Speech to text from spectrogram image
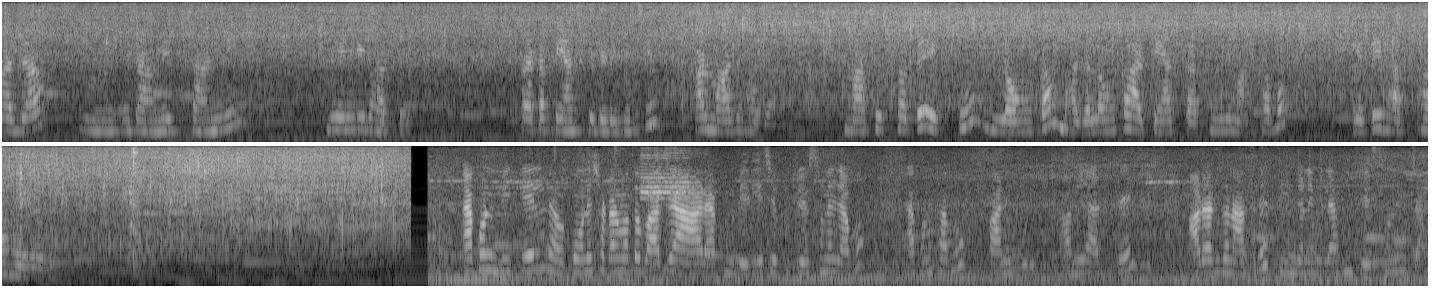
ভাজা এটা আমের চাটনি, ভেন্ডি ভাতে। আর একটা পেঁয়াজ কেটে রেখেছি আর মাছ ভাজা। মাছের সাথে একটু লঙ্কা, ভাজা লঙ্কা আর পেঁয়াজ কাশ্মীরি মাখাবো। এতেই ভাত খাওয়া হয়ে যাবে। এখন বিকেল পৌনে ছটার মতো বাজে আর এখন বেরিয়েছে একটু স্টেশনে যাব। এখন খাব পানিপুরি আমি আর ফ্রেন্ড আরও একজন আসবে, তিনজনে মিলে এখন স্টেশনে যাব।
